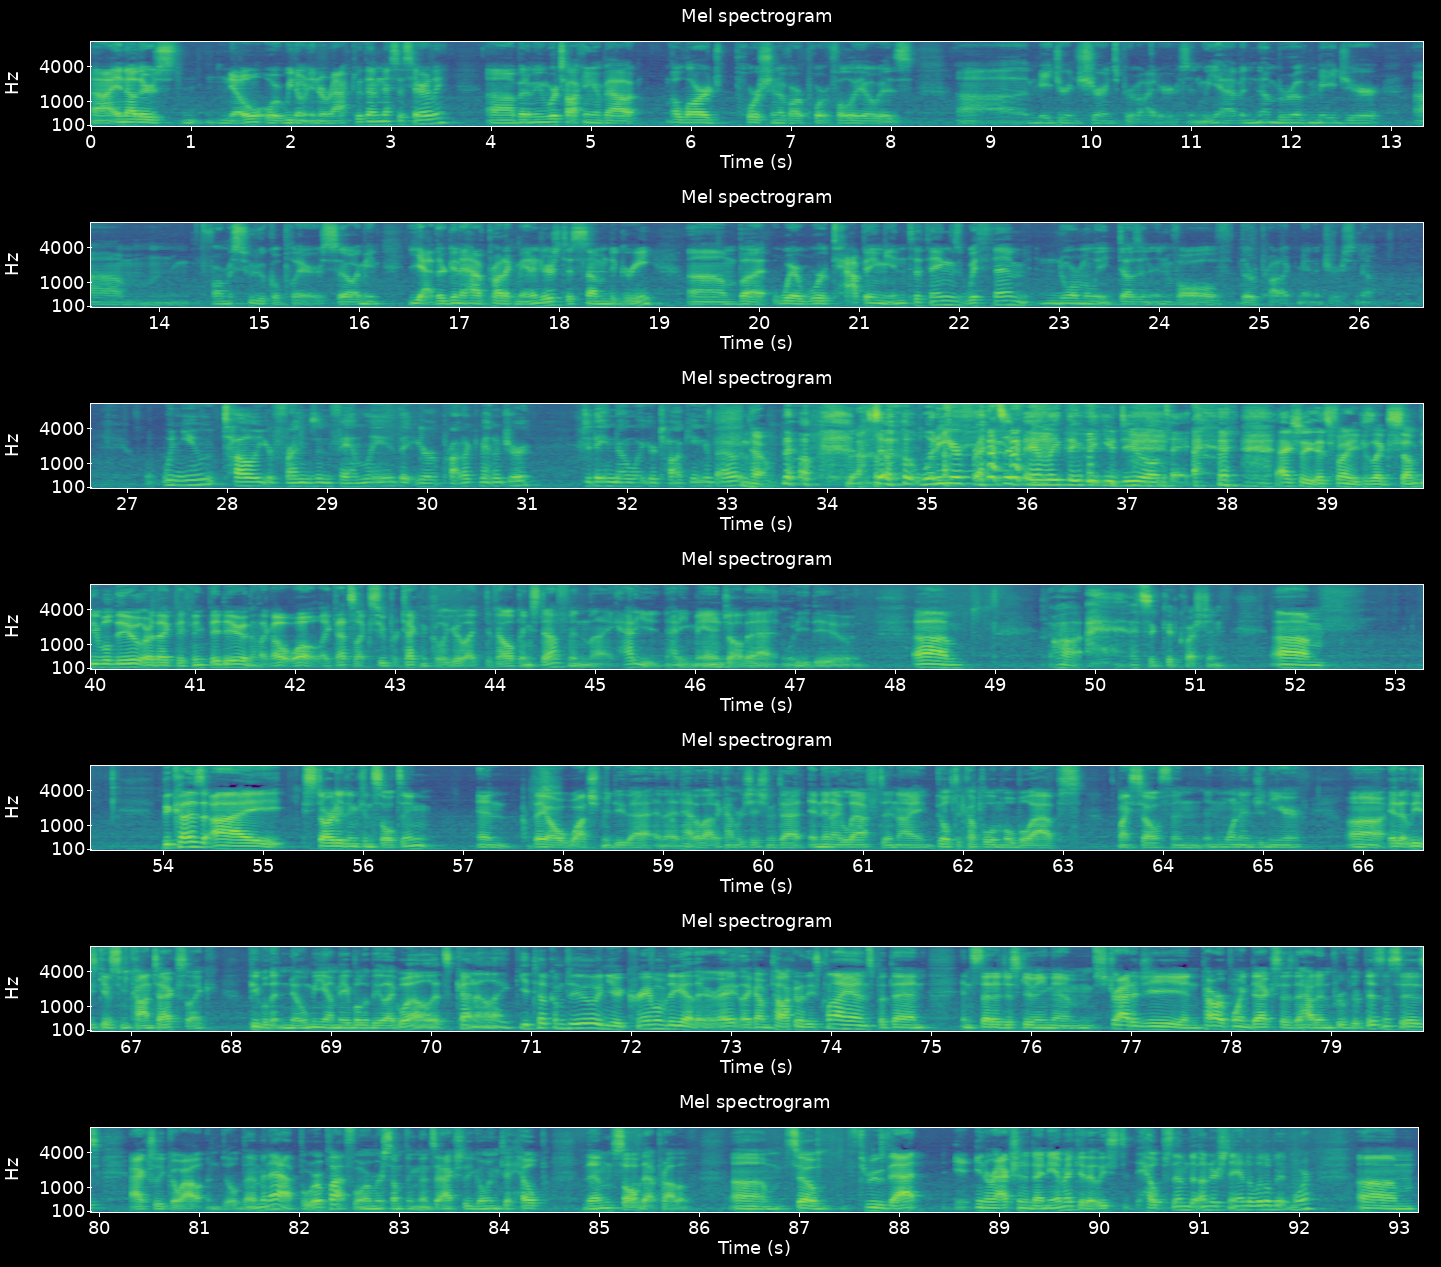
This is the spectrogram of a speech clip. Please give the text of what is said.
Uh, in others, no, or we don't interact with them necessarily. Uh, but I mean, we're talking about a large portion of our portfolio is uh, major insurance providers, and we have a number of major um, pharmaceutical players. So, I mean, yeah, they're going to have product managers to some degree, um, but where we're tapping into things with them normally doesn't involve their product managers, no. When you tell your friends and family that you're a product manager, do they know what you're talking about? No. No. no. So, what do your friends and family think that you do all day? Actually, it's funny because like some people do, or like they think they do, and they're like, "Oh, whoa, like that's like super technical. You're like developing stuff, and like how do you how do you manage all that? What do you do?" Um, oh, that's a good question. Um, because I started in consulting and they all watched me do that and i'd had a lot of conversation with that. And then i left and i built a couple of mobile apps myself and, and one engineer uh, it at least gives some context. Like people that know me i'm able to be like well it's kind of like you took them two and you cram them together right? Like i'm talking to these clients but then instead of just giving them strategy and powerpoint decks as to how to improve their businesses actually go out and build them an app or a platform or something that's actually going to help them solve that problem um, so through that interaction and dynamic, it at least helps them to understand a little bit more. Um,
